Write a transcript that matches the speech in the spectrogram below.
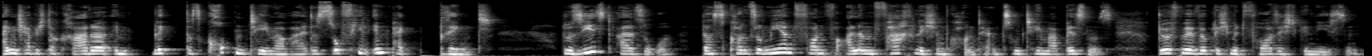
Eigentlich habe ich doch gerade im Blick das Gruppenthema, weil das so viel Impact bringt. Du siehst also, das Konsumieren von vor allem fachlichem Content zum Thema Business dürfen wir wirklich mit Vorsicht genießen.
